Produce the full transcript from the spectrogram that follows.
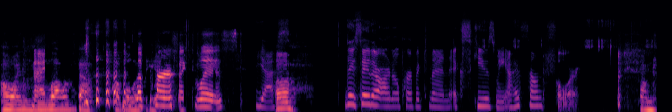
Oh, I Nice. love that couple the of the perfect list. Yes. Uh, they say there are no perfect men. Excuse me, I found four. found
